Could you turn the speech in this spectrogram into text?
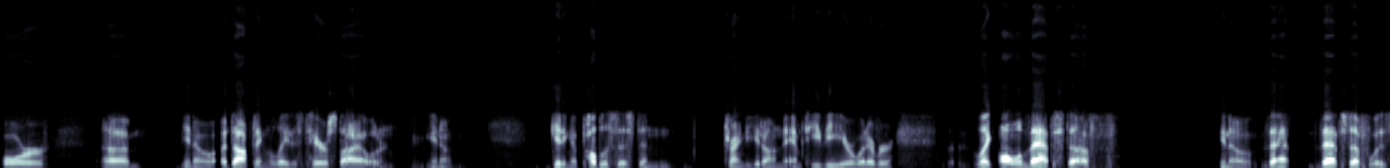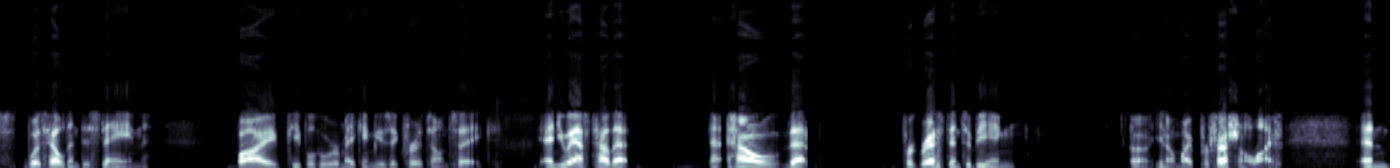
or um, you know adopting the latest hairstyle and you know getting a publicist and trying to get on MTV or whatever like all of that stuff you know that that stuff was was held in disdain by people who were making music for its own sake and you asked how that how that progressed into being, uh, you know, my professional life. And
